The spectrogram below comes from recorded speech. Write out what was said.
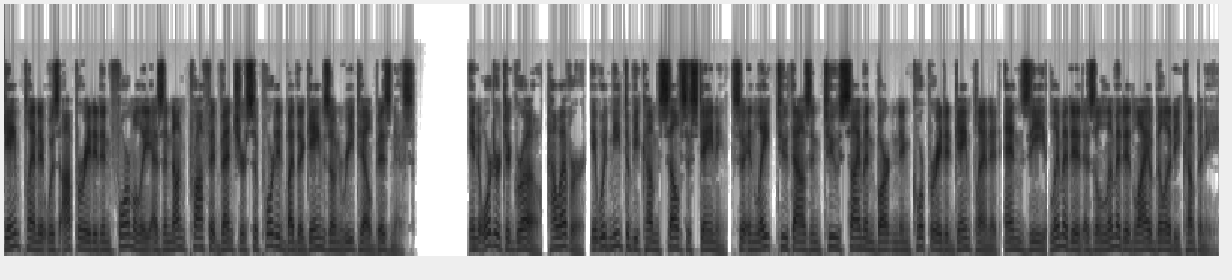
GamePlanet was operated informally as a non-profit venture supported by the GameZone retail business. In order to grow, however, it would need to become self-sustaining, so in late 2002 Simon Barton incorporated GamePlanet NZ Limited as a limited liability company.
